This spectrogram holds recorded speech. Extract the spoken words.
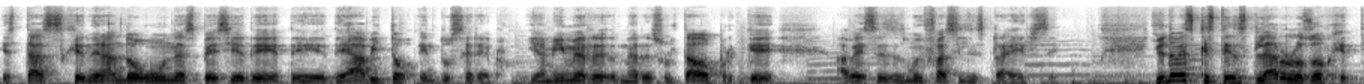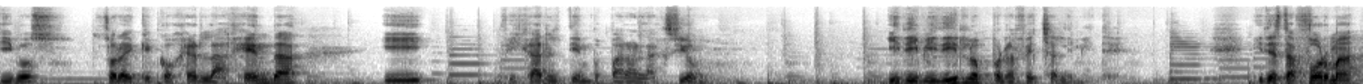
estás generando una especie de, hábito en tu cerebro. Y a mí me, me, ha resultado porque a veces es muy fácil distraerse. Y una vez que estén claros los objetivos, solo hay que coger la agenda y fijar el tiempo para la acción y dividirlo por la fecha límite. Y de esta forma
